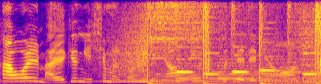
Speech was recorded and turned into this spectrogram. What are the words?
4월 말경에 심을 거거든요. 그때 되면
